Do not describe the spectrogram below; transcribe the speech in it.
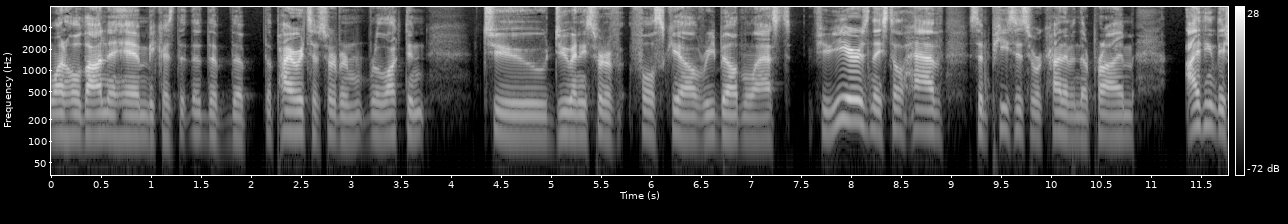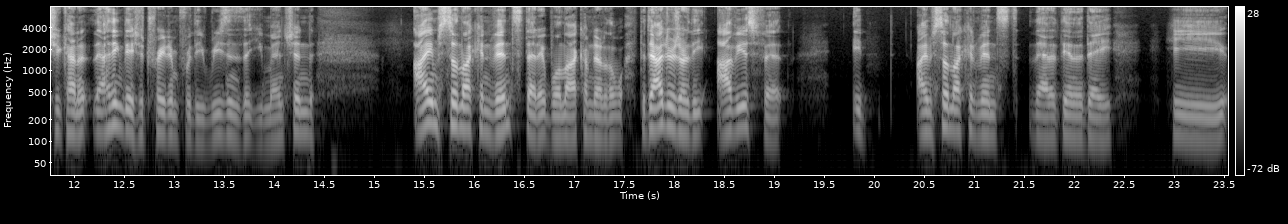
want to hold on to him because the, the, the, the, the Pirates have sort of been reluctant to do any sort of full scale rebuild in the last few years, and they still have some pieces who are kind of in their prime. I think they should kind of. I think they should trade him for the reasons that you mentioned. I am still not convinced that it will not come down to the. The Dodgers are the obvious fit. I'm still not convinced that at the end of the day, he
